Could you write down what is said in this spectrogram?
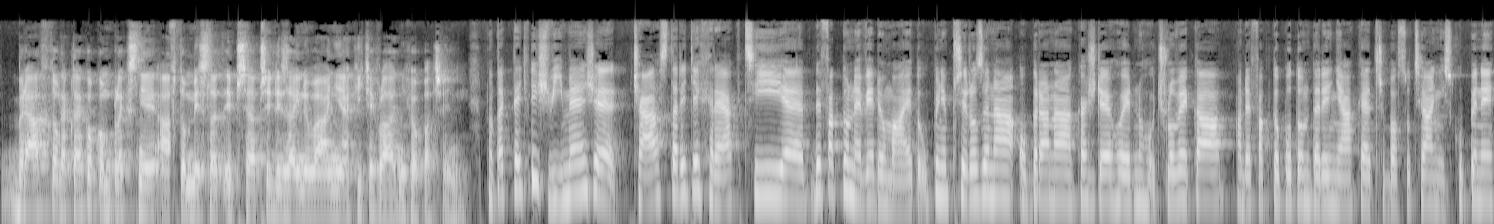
brát to takhle jako komplexně a v tom myslet i třeba při designování nějakých těch vládních opatření. No tak teď, když víme, že část tady těch reakcí je de facto nevědomá, je to úplně přirozená obrana každého jednoho člověka a de facto potom tedy nějaké třeba sociální skupiny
